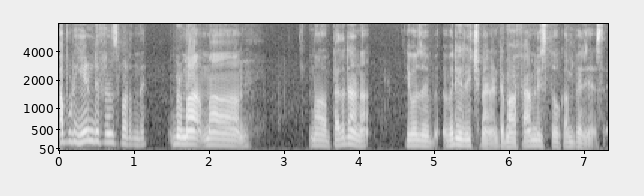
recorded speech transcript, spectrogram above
అప్పుడు ఏం డిఫరెన్స్ పడుతుంది? ఇప్పుడు మా మా మా పెదనాన్న ఈ వాజ్ వెరీ రిచ్ మ్యాన్ అంటే మా ఫ్యామిలీస్తో కంపేర్ చేస్తే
